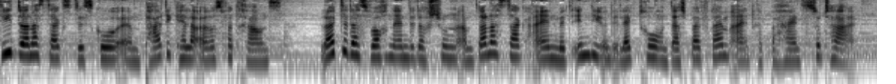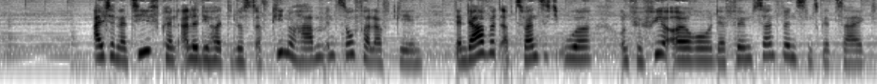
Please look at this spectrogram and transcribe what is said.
Die Donnerstagsdisco im Partykeller eures Vertrauens. Läute das Wochenende doch schon am Donnerstag ein mit Indie und Elektro und das bei freiem Eintritt bei Heinz Total. Alternativ können alle, die heute Lust auf Kino haben, ins Sofaloft gehen – denn da wird ab 20 Uhr und für 4 Euro der Film St. Vincent gezeigt.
